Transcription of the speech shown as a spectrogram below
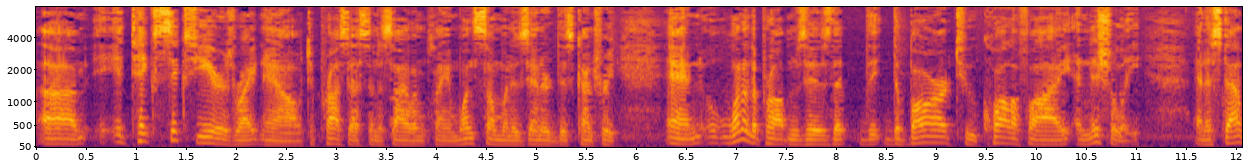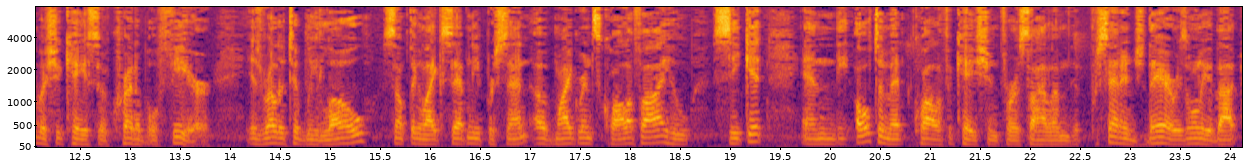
Um, it takes six years right now to process an asylum claim once someone has entered this country. And one of the problems is that the, the bar to qualify initially and establish a case of credible fear is relatively low. Something like 70% of migrants qualify who seek it. And the ultimate qualification for asylum, the percentage there is only about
